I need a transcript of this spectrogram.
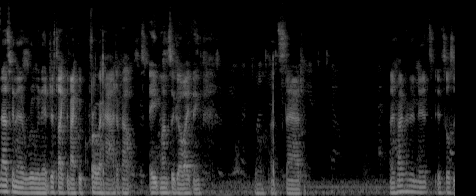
that's gonna ruin it, just like the MacBook Pro I had about 8 months ago, I think, that's sad. At 500 nits, it's also 25% brighter.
